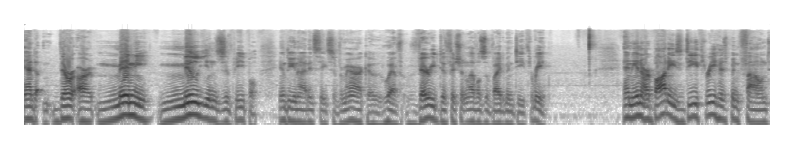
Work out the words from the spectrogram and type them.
and there are many millions of people in the United States of America who have very deficient levels of vitamin D3. And in our bodies, D3 has been found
